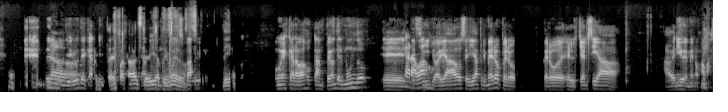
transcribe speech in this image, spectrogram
de No. Giroud de Car- Ustedes pasaban el Sevilla primero. Un escarabajo campeón del mundo. Eh, sí, yo había dado Sevilla primero, pero, pero el Chelsea ha, ha venido de menos a más.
